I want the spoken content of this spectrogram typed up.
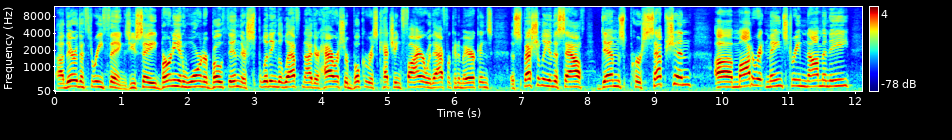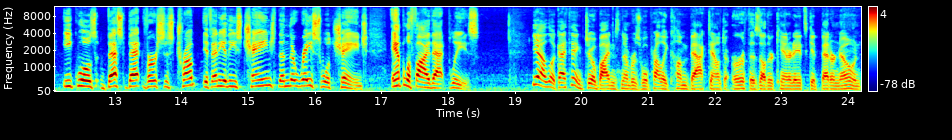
Uh, there are the three things. You say Bernie and Warren are both in. They're splitting the left. Neither Harris or Booker is catching fire with African Americans, especially in the South. Dems' perception, uh, moderate mainstream nominee equals best bet versus Trump. If any of these change, then the race will change. Amplify that, please. Yeah, look, I think Joe Biden's numbers will probably come back down to earth as other candidates get better known.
